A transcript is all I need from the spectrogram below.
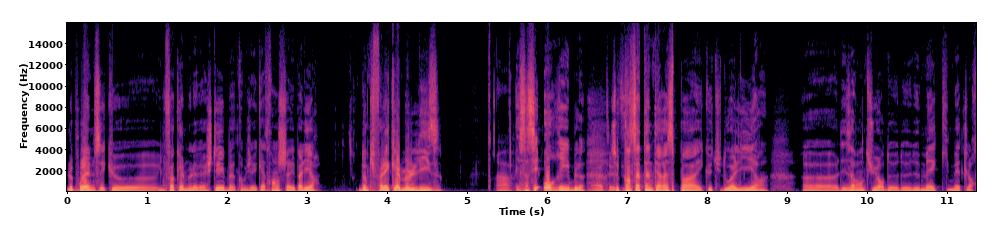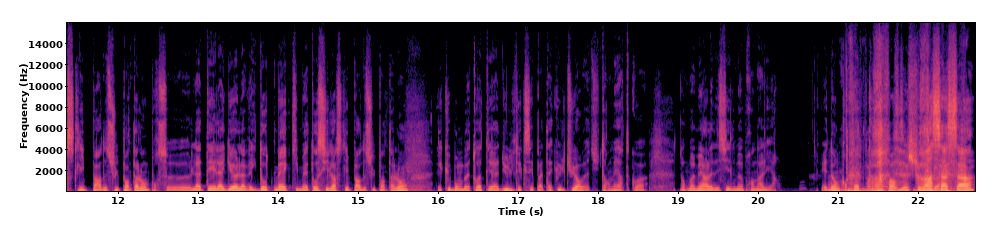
Le problème, c'est que une fois qu'elle me l'avait acheté, ben, comme j'avais 4 ans, je savais pas lire. Donc, il fallait qu'elle me le lise. Ah. Et ça, c'est horrible. Ah, parce que quand ça t'intéresse pas et que tu dois lire euh, des aventures de, mecs qui mettent leur slip par-dessus le pantalon pour se latter la gueule avec d'autres mecs qui mettent aussi leur slip par-dessus le pantalon et que bon bah toi t'es adulte et que c'est pas ta culture bah tu t'emmerdes quoi. Donc ma mère elle a décidé de m'apprendre à lire. Et donc en fait grâce à ça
